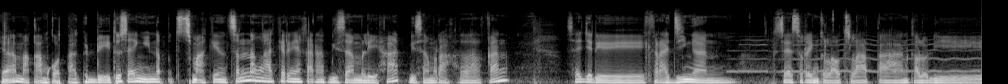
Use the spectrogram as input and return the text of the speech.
ya makam kota gede itu saya nginep semakin senang akhirnya karena bisa melihat, bisa merasakan. Saya jadi kerajingan. Saya sering ke Laut Selatan, kalau di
